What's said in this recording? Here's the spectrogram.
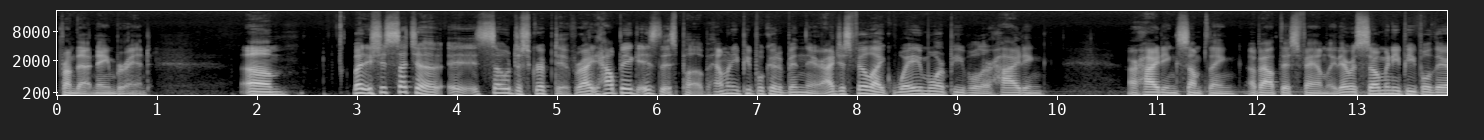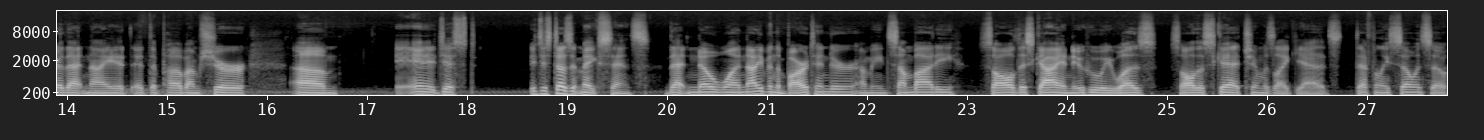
from that name brand. Um, but it's just such a it's so descriptive, right? How big is this pub? How many people could have been there? I just feel like way more people are hiding are hiding something about this family. There was so many people there that night at, at the pub, I'm sure, um, and it just it just doesn't make sense that no one, not even the bartender, I mean somebody saw this guy and knew who he was, saw the sketch and was like, yeah, it's definitely so and so.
